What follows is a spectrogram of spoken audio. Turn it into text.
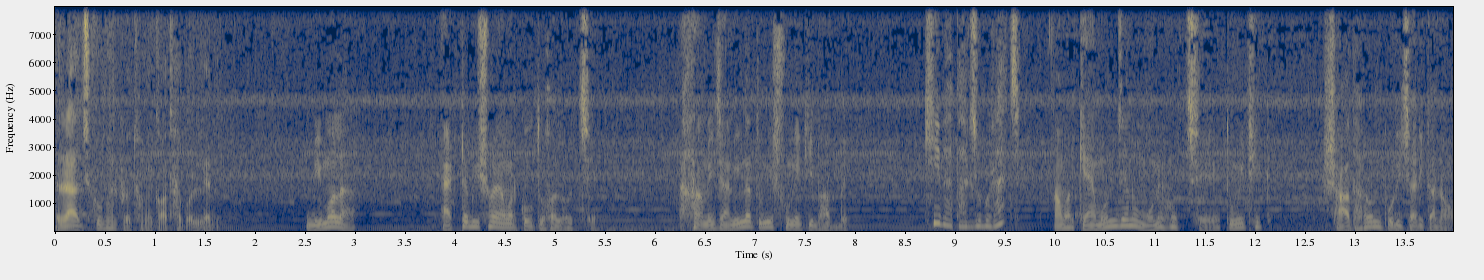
রাজকুমার প্রথমে কথা বললেন, বিমলা, একটা বিষয় আমার কৌতূহল হচ্ছে। আমি জানি না তুমি শুনে কি ভাববে। কি ব্যাপার যুবরাজ? আমার কেমন যেন মনে হচ্ছে তুমি ঠিক সাধারণ পরিচারিকা নও।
